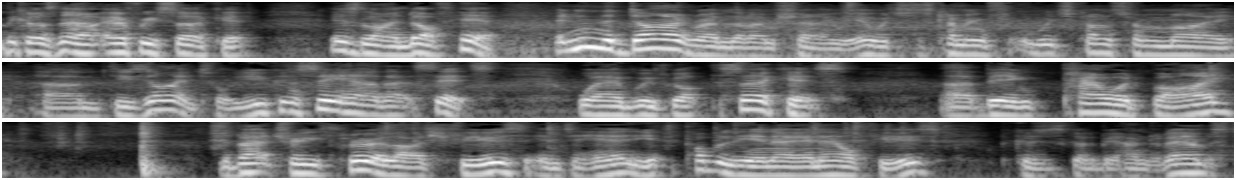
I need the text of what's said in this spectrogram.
Because now every circuit is lined off here. And in the diagram that I'm showing you which is coming which comes from my um, design tool you can see how that sits where we've got the circuits uh, being powered by the battery through a large fuse into here, probably an ANL fuse because it's got to be 100 amps.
